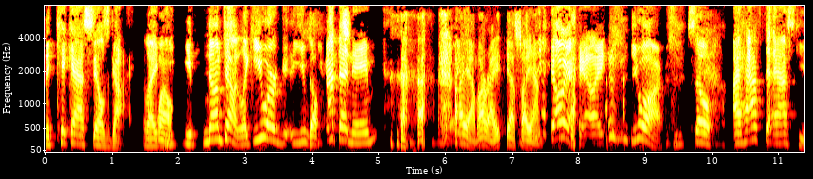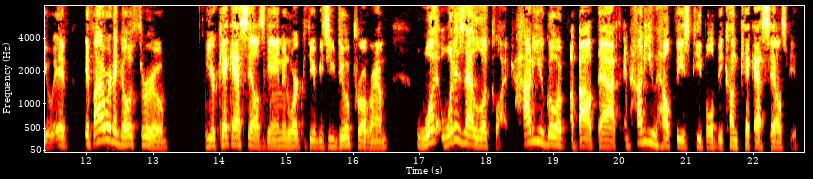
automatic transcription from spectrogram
the kick-ass sales guy. Like, well, you, you, no, I'm telling you, like you are, you, so, you got that name. I am. All right. Yes, I am. oh yeah, yeah like, you are. So I have to ask you if if I were to go through your kick-ass sales game and work with you because you do a program, what what does that look like? How do you go about that, and how do you help these people become kick-ass salespeople?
